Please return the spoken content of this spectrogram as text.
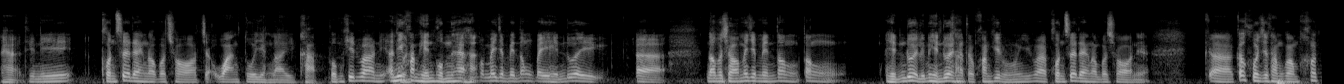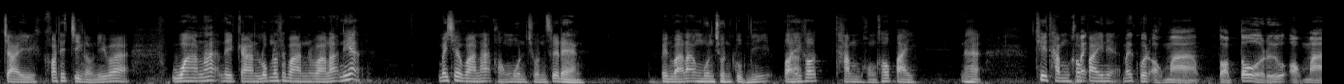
นะฮะทีนี้คนเสื้อแดงนปชจะวางตัวอย่างไรครับผมคิดว่านี่อันนี้ความเห็นผมนะฮะอ่าฮะไม่จำเป็นต้องไปเห็นด้วยเอ่อนปชไม่จำเป็นต้องต้อง เห็นด้วยหรือไม่เห็นด้วยนะแต่ความคิดผมคิดว่าคนเสื้อแดงนปชเนี่ยก็ก็ควรจะทำความเข้าใจข้อเท็จจริงเหล่านี้ว่า วาระในการล้มรัฐบาลวาระเนี้ยไม่ใช่วาระของมวลชนเสื้อแดง เป็นวาระของมวลชนกลุ่มนี้ ปล่อยให้เขาทำของเขาไปนะฮะที่ทำเข้าไปเนี่ยไม่ควรออกมาตอบโต้หรือออกมา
